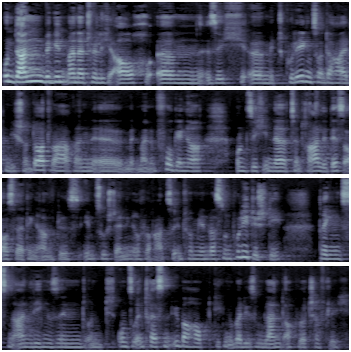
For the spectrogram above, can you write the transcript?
Und dann beginnt man natürlich auch, ähm, sich äh, mit Kollegen zu unterhalten, die schon dort waren, äh, mit meinem Vorgänger und sich in der Zentrale des Auswärtigen Amtes im zuständigen Referat zu informieren, was nun politisch die dringendsten Anliegen sind und unsere Interessen überhaupt gegenüber diesem Land, auch wirtschaftlich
